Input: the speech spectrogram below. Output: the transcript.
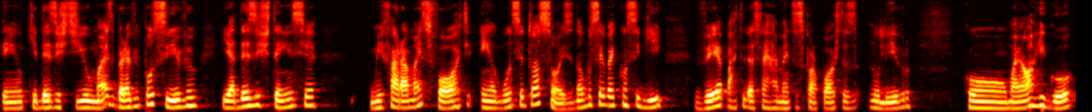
tenho que desistir o mais breve possível e a desistência me fará mais forte em algumas situações. Então você vai conseguir ver a partir das ferramentas propostas no livro com maior rigor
